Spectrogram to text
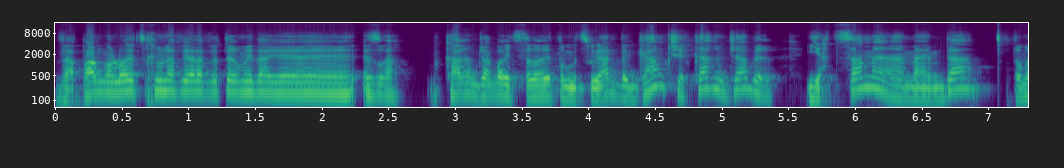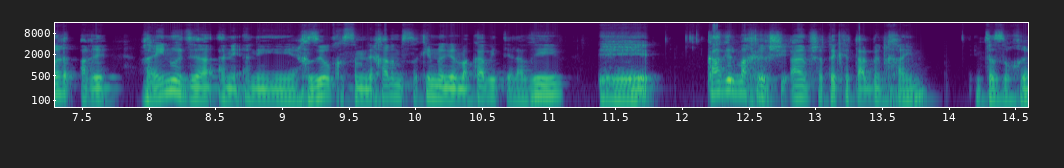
והפעם גם לא היו צריכים להביא עליו יותר מדי אה, עזרה. כרם ג'אבר הצטדר איתו מצוין, וגם כשכרם ג'אבר יצא מה, מהעמדה, אתה אומר הרי ראינו את זה אני אני אחזיר אותך סתם לאחד המשחקים נגד מכבי תל אביב אה, כגלמאכר היה משתק את טל בן חיים אם אתה זוכר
